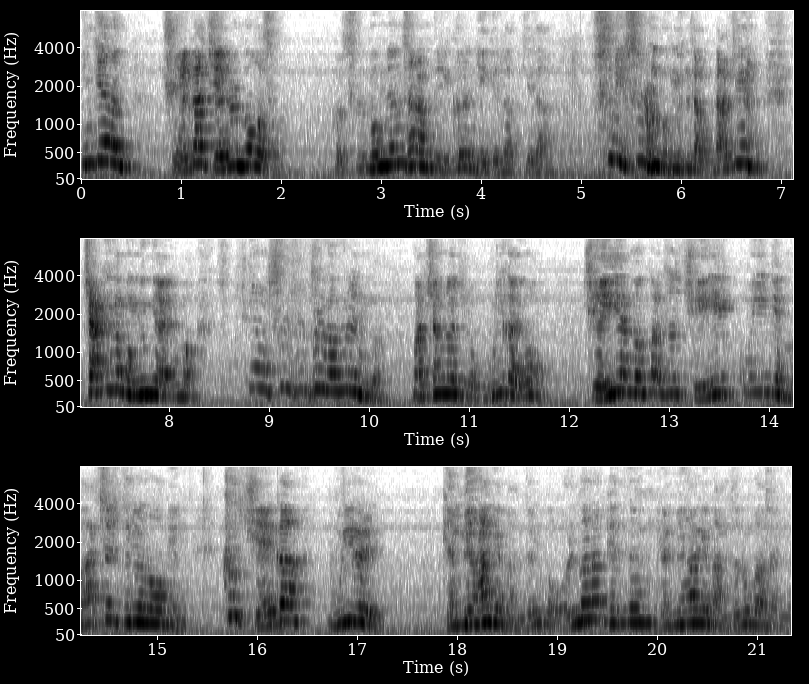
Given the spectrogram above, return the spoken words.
이제는 죄가 죄를 먹어서 그 술 먹는 사람들이 그런 얘기를 합니다. 술이 술을 먹는다고 나중에는 자기가 먹는 게 아니라 막 그냥 술술 들어가 버리는 거. 마찬가지로 우리가요 죄에 한번 빠져서 죄의 꼬임에 맛을 들여놓으면 그 죄가 우리를 변명하게 만들고 얼마나 변명, 변명하게 만드는가 하면요.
